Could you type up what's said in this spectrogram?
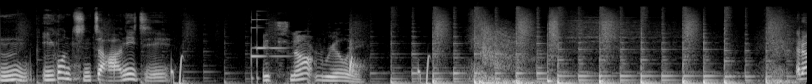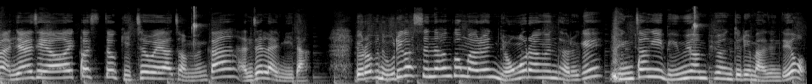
음, 이건 진짜 아니지. It's not really. 여러분 안녕하세요. 해커스톡 기초회화 전문가 안젤라입니다. 여러분 우리가 쓰는 한국말은 영어랑은 다르게 굉장히 미묘한 표현들이 많은데요.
